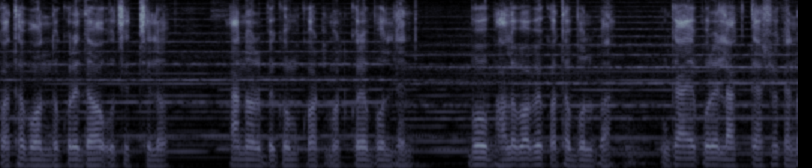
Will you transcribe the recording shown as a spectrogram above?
কথা বন্ধ করে দেওয়া উচিত ছিল। আনোয়ার বেগম কটমট করে বললেন, বউ, ভালোভাবে কথা বলবা। গায়ে পড়ে লাগতে আসো কেন?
